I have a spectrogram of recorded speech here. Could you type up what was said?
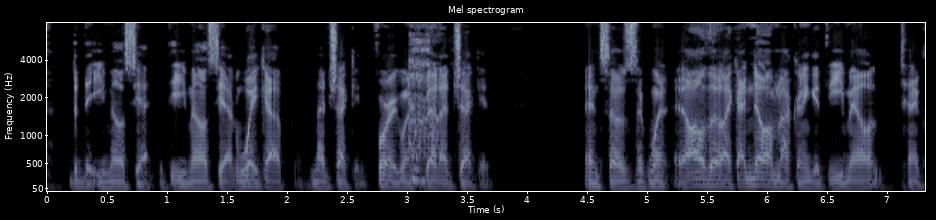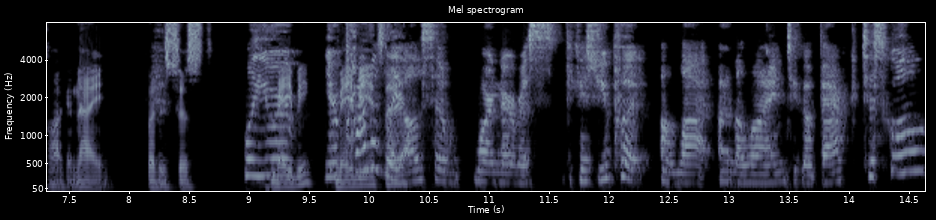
did they email us yet? Did they email us yet? And wake up and I'd check it. Before I went to bed, I'd check it. And so it's like, when, although like I know I'm not going to get the email at 10 o'clock at night, but it's just, well, you were, maybe, you're maybe probably also more nervous because you put a lot on the line to go back to school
